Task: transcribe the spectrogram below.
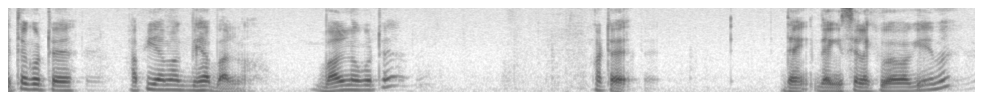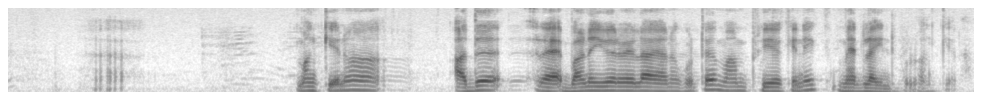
එතකොට අපි යමක් දෙහ බලනවා. බලනකොට මට දැන් ඉස්සල කිව වගේම මං කියනවා අද බණ ඉවර වෙලා යනකොට මං ප්‍රිය කෙනෙක් මැඩ්ලයින්ට පුළුවන් කියලා.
